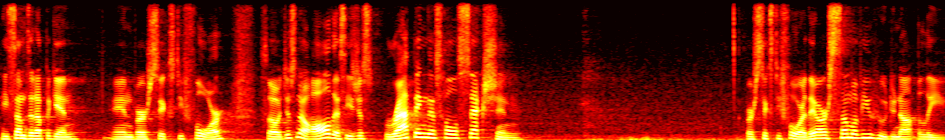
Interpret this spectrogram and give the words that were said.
He sums it up again in verse 64. So just know all this, he's just wrapping this whole section. Verse 64 There are some of you who do not believe.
